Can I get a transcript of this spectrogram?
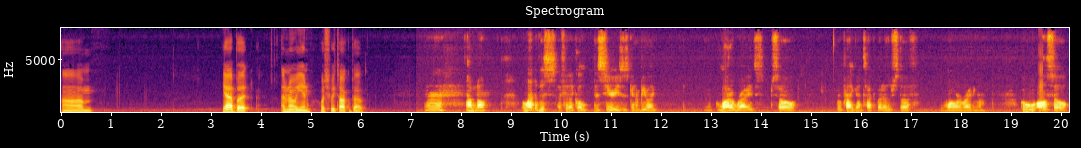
Um. Yeah, but I don't know, Ian. What should we talk about? Eh, I don't know. A lot of this, I feel like all, this series is to be like a lot of rides, so we're probably to talk about other stuff while we're riding them. Ooh, also,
